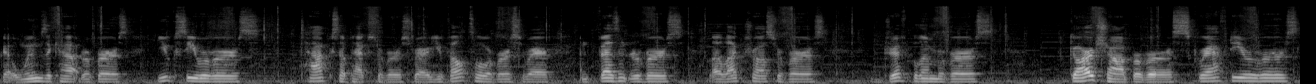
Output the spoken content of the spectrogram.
We got Whimsicott reverse, Uxie reverse, Toxapex reverse rare, Yveltal reverse rare, and Pheasant reverse, Eelektross reverse, Drifblim reverse, Garchomp reverse, Scrafty reverse,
